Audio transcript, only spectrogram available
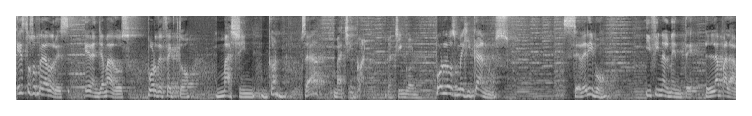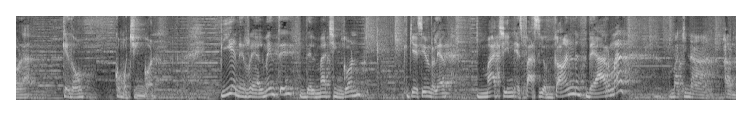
Estos operadores eran llamados por defecto Machine Gun, o sea, Machine Gun La chingón. por los mexicanos se derivó y finalmente la palabra quedó como chingón. Viene realmente del machingón, que quiere decir en realidad matching espacio gun de arma, máquina arma.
